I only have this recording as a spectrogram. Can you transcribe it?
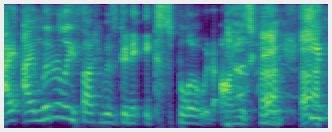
I, I literally thought he was going to explode on the screen. he,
